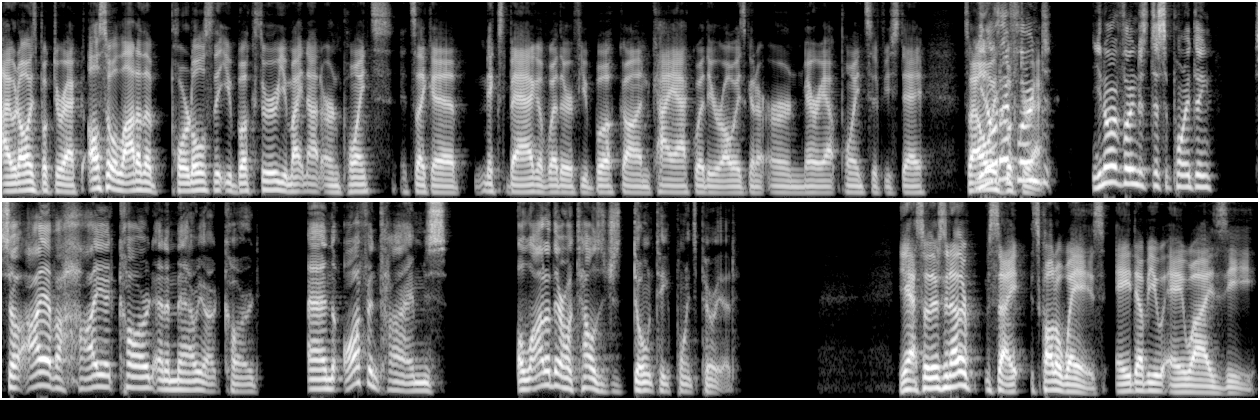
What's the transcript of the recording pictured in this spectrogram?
I would always book direct. Also, a lot of the portals that you book through, you might not earn points. It's like a mixed bag of whether if you book on Kayak, whether you're always going to earn Marriott points if you stay. So I you know what I've learned? Direct. You know what I've learned is disappointing. So I have a Hyatt card and a Marriott card, and oftentimes, a lot of their hotels just don't take points. Period. Yeah. So there's another site. It's called Awayz. A W A Y Z.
